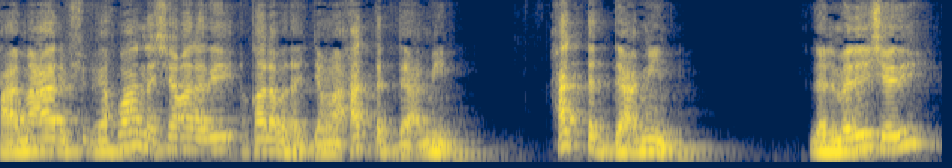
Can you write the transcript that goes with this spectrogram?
ما عارف شنو. يا إخواننا الشغلة دي قلبت الجماعة حتى الداعمين. حتى الداعمين. للميليشيا دي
